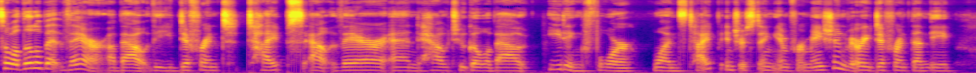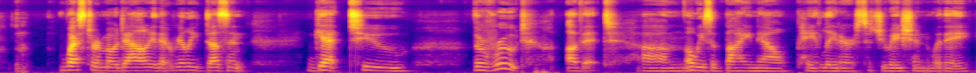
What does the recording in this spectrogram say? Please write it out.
So, a little bit there about the different types out there and how to go about eating for one's type. Interesting information, very different than the Western modality that really doesn't get to the root of it. Um, always a buy now, pay later situation with a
